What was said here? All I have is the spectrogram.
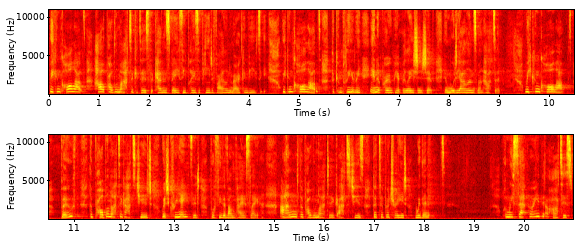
We can call out how problematic it is that Kevin Spacey plays a paedophile in American Beauty. We can call out the completely inappropriate relationship in Woody Allen's Manhattan. We can call out both the problematic attitude which created Buffy the Vampire Slayer and the problematic attitudes that are portrayed within it. When we separate the artist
